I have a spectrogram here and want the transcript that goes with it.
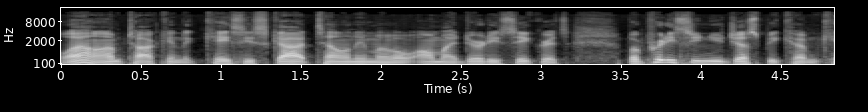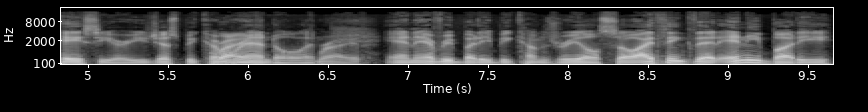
"Wow, I'm talking to Casey Scott, telling him all my dirty secrets." But pretty soon you just become Casey or you just become Right, Randall, and right. and everybody becomes real. So I think that anybody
